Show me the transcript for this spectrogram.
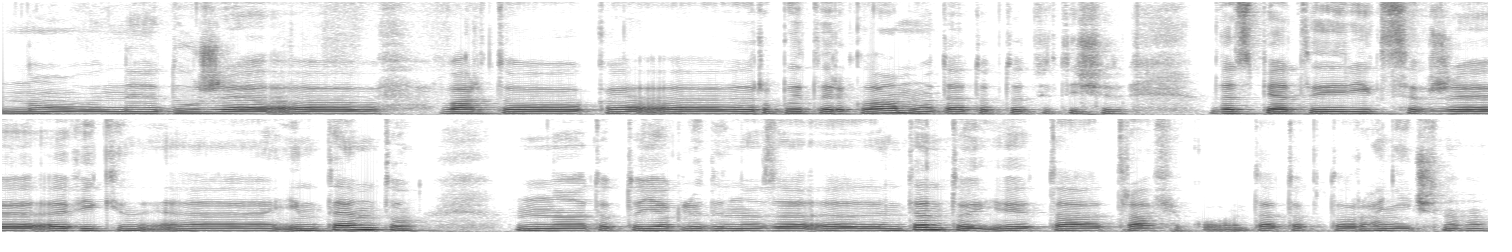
ну, не дуже е, варто е, робити рекламу. Да, тобто 2025 рік це вже вік е, інтенту. Тобто, як людина за е, інтенту та трафіку, та, тобто органічного,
